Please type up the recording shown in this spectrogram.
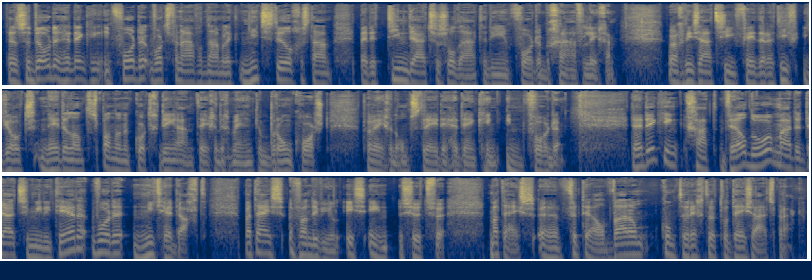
Tijdens de dodenherdenking in Vorden wordt vanavond namelijk niet stilgestaan... bij de tien Duitse soldaten die in Vorden begraven liggen. De organisatie Federatief Joods Nederland spannen een kort geding aan... tegen de gemeente Bronkhorst vanwege de omstreden herdenking in Vorden. De herdenking gaat wel door, maar de Duitse militairen worden niet herdacht. Matthijs van der Wiel is in Zutphen. Matthijs, uh, vertel, waarom komt de rechter tot deze uitspraak?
